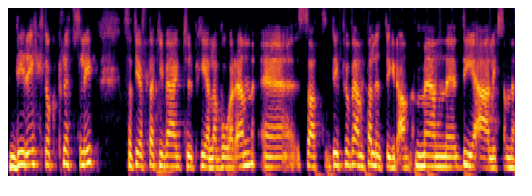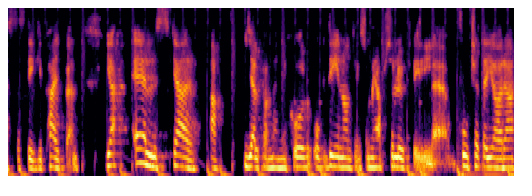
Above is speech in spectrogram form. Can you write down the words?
direkt och plötsligt. Så att jag stack iväg typ hela våren. Eh, så att det får vänta lite grann. Men eh, det är liksom nästa steg i pipen. Jag älskar att hjälpa människor och det är någonting som jag absolut vill eh, fortsätta göra.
